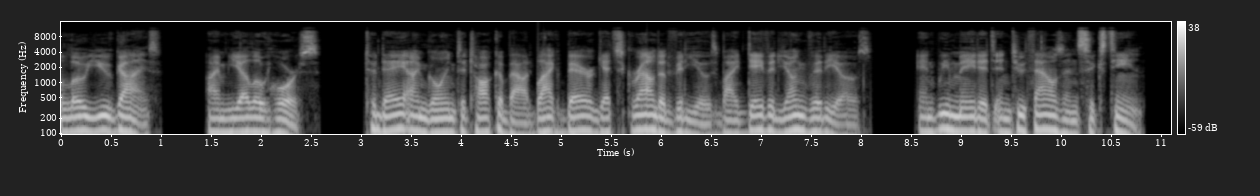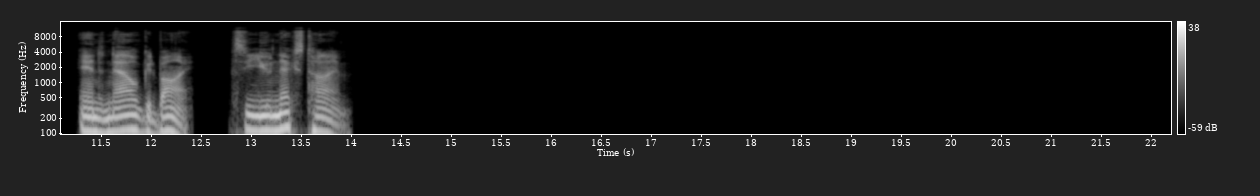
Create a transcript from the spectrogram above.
Hello you guys. I'm Yellow Horse. Today I'm going to talk about Black Bear Gets Grounded videos by David Young Videos. And we made it in 2016. And now goodbye. See you next time.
